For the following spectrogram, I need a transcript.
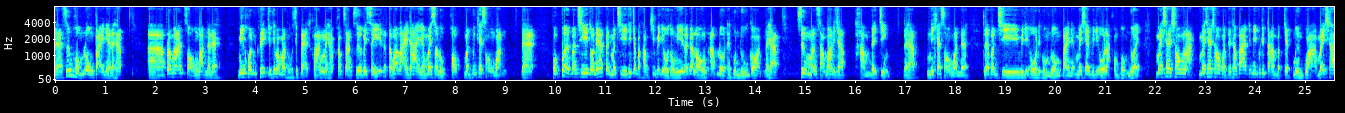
นะซึ่งผมลงไปเนี่ยนะครับอ่าประมาณ 2 วันนะนะมีคนคลิกอยู่ที่ประมาณ 68 ครั้งนะครับคำสั่งซื้อไป4แล้วแต่ว่ารายได้ยังไม่สรุปเพราะมันเพิ่งแค่ 2 วันนะฮะผมเปิดบัญชีตัวนี้เป็นบัญชีที่จะมาทำคลิปวิดีโอตรงนี้แล้วก็ลองอัปโหลดให้คุณดูก่อนนะครับ ซึ่งมันสามารถที่จะทำได้จริง นะครับ นี่แค่ 2 วันนะ และบัญชีวิดีโอที่ผมลงไปเนี่ยไม่ใช่วิดีโอหลักของผมด้วย ไม่ใช่ช่องหลัก ไม่ใช่ช่องของแต่ชาวบ้านที่มีผู้ติดตามแบบ 70,000 กว่าไม่ใช่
